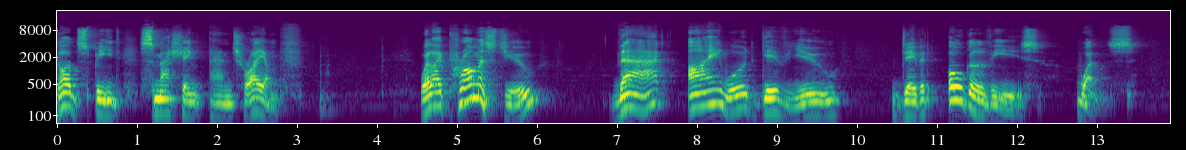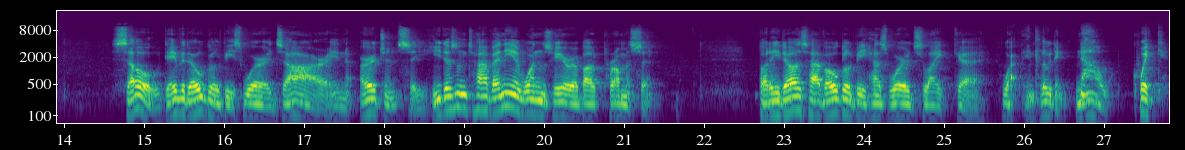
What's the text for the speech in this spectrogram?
Godspeed, smashing, and triumph. Well, I promised you that I would give you David Ogilvy's ones. So, David Ogilvy's words are in urgency. He doesn't have any ones here about promising. But he does have, Ogilvy has words like, uh, well, including now, quick,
